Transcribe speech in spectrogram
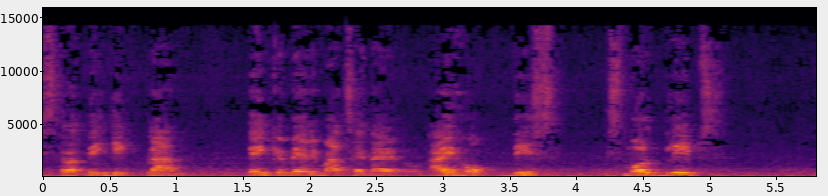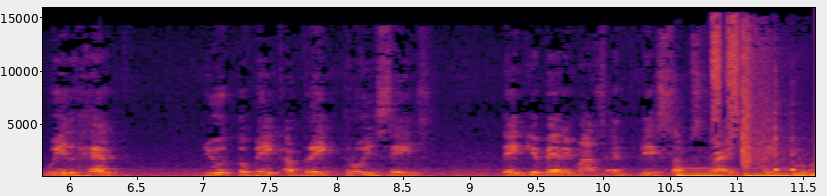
strategic plan. Thank you very much and I, I hope this small glimpse will help you to make a breakthrough in sales. Thank you very much and please subscribe. Thank you.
